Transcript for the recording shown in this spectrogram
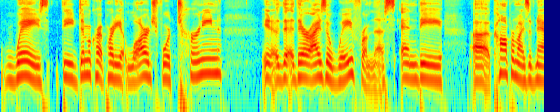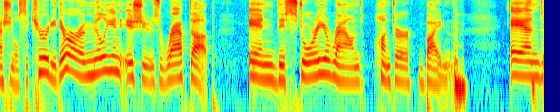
ways the Democrat Party at large for turning you know th- their eyes away from this and the uh, compromise of national security. There are a million issues wrapped up in the story around Hunter Biden. And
